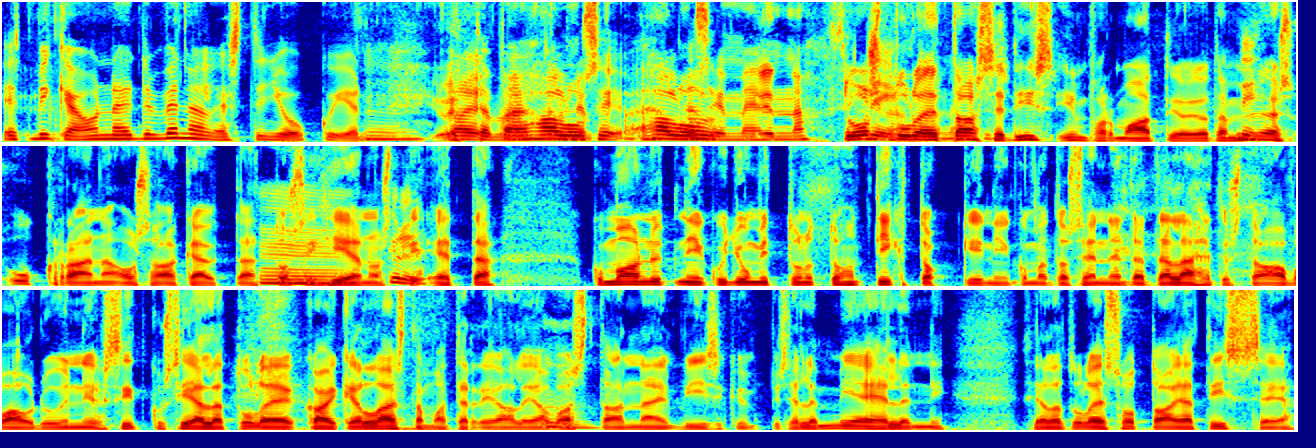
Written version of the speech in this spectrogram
Et mikä on näiden venäläisten joukkojen... Mm. Tai, tai halusi, halusi mennä. Tuossa niin. tulee taas se disinformaatio, jota niin. myös Ukraina osaa käyttää tosi mm, hienosti, kyllä. että kun mä oon nyt niin kuin jumittunut tuohon TikTokkiin, niin kuin mä tuossa ennen tätä lähetystä avauduin, niin sitten kun siellä tulee kaikenlaista materiaalia mm. vastaan mm. näin viisikymppiselle miehelle, niin siellä tulee sotaa ja tissejä.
